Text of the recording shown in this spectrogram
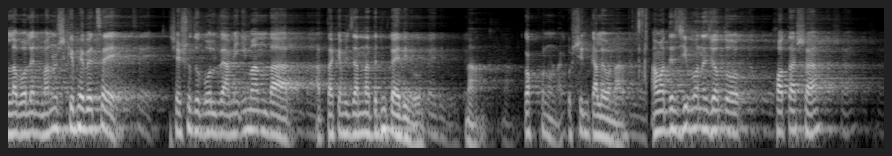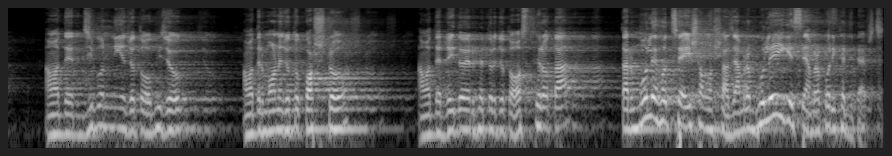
আল্লাহ বলেন, মানুষ কি ভেবেছে সে শুধু বলবে, আমি ইমানদার, আর তাকে আমি জান্নাতে ঢুকাই দিব? না, কখনো না কশিন কালেও না। আমাদের জীবনে যত হতাশা, আমাদের জীবন নিয়ে যত অভিযোগ, আমাদের মনে যত কষ্ট, আমাদের হৃদয়ের ভেতরে যত অস্থিরতা, তার মূলে হচ্ছে এই সমস্যা যে আমরা ভুলেই গেছি, আমরা পরীক্ষা দিতে আসছি।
